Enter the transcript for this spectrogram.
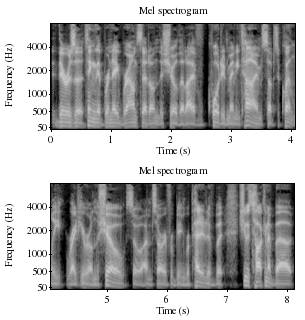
There is a thing that Brene Brown said on the show that I've quoted many times subsequently right here on the show. So I'm sorry for being repetitive, but she was talking about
